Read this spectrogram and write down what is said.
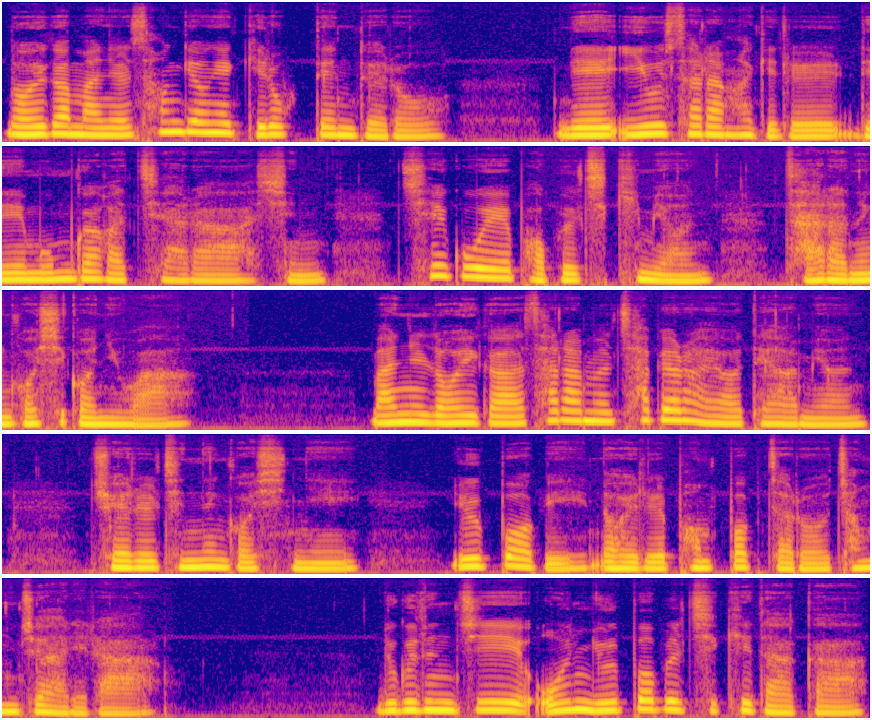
너희가 만일 성경에 기록된 대로 내 이웃 사랑하기를 내 몸과 같이 하라 하신 최고의 법을 지키면 잘하는 것이거니와 만일 너희가 사람을 차별하여 대하면 죄를 짓는 것이니 율법이 너희를 범법자로 정죄하리라. 누구든지 온 율법을 지키다가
